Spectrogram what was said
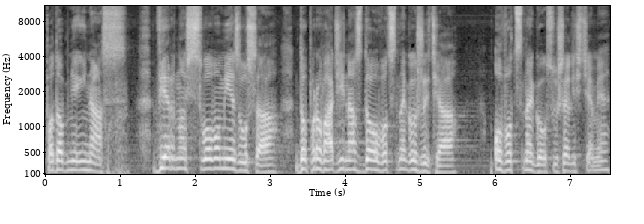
Podobnie i nas. Wierność słowom Jezusa doprowadzi nas do owocnego życia. Owocnego, usłyszeliście mnie?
